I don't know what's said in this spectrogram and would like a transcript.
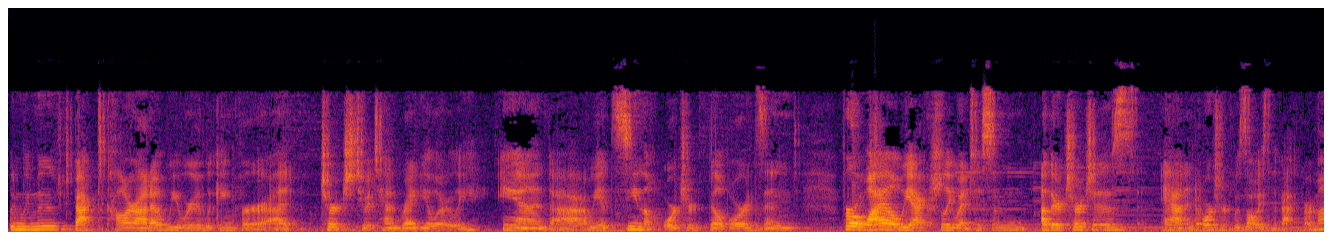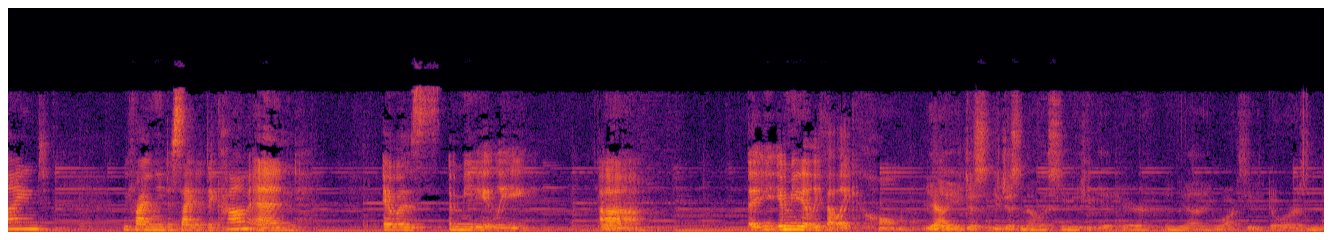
When we moved back to Colorado, we were looking for a church to attend regularly. And uh, we had seen the Orchard billboards, and for a while we actually went to some other churches, and Orchard was always in the back of our mind. We finally decided to come, and it was immediately, uh, it immediately felt like home. Yeah, you just you just know as soon as you get here, and yeah, you walk through the doors, and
